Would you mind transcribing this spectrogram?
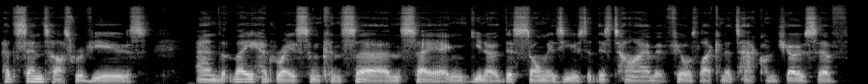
had sent us reviews, and that they had raised some concerns saying, you know, this song is used at this time. It feels like an attack on Joseph.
